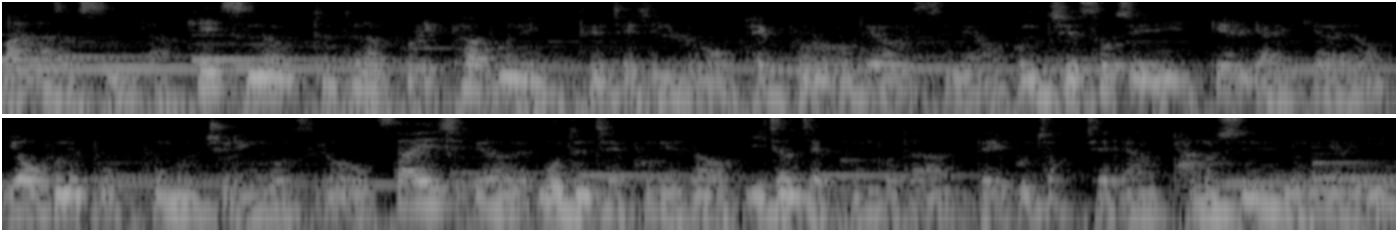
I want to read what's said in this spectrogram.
많아졌습니다. 케이스는 튼튼한 폴리카보네이트 재질로 100%로 되어 있으며 본체 소재의 두께를 얇게 하여 여분의 부품을 줄인 것으로 사이즈 별 모든 제품에서 이전 제품보다 내부 적재량, 담을 수 있는 용량이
